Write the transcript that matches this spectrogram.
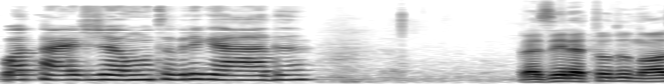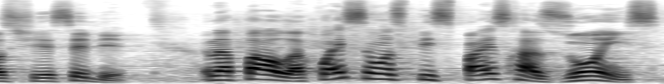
Boa tarde, João. Muito obrigada. Prazer é todo nosso te receber. Ana Paula, quais são as principais razões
